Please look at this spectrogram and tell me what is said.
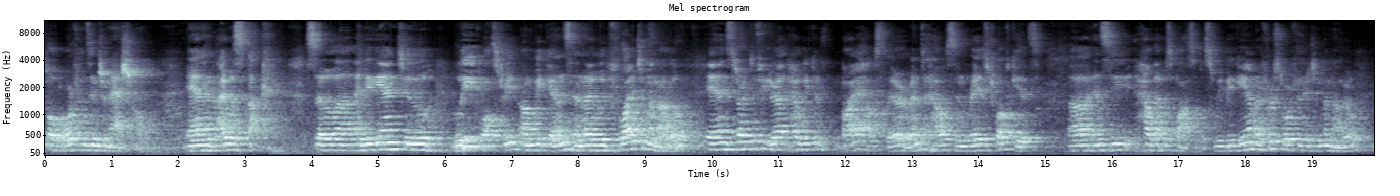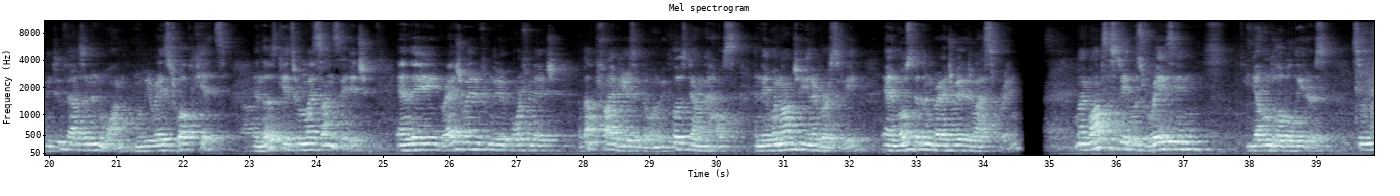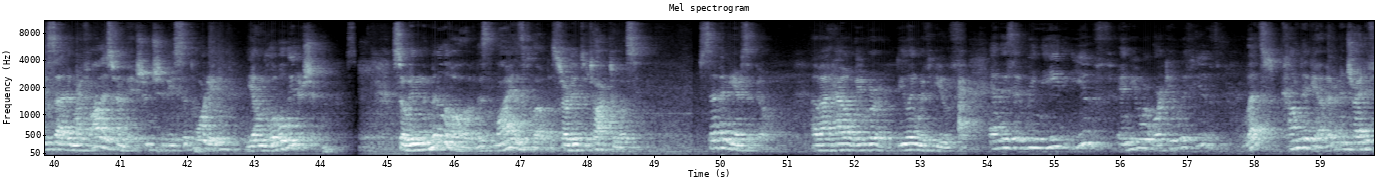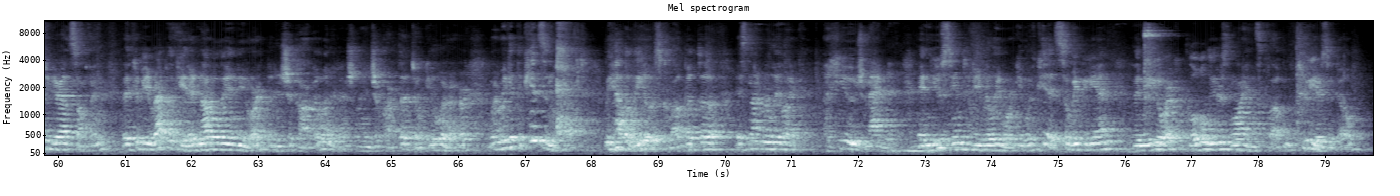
called Orphans International, and I was stuck. So uh, I began to leave Wall Street on weekends, and I would fly to Manado and start to figure out how we could buy a house there, rent a house, and raise 12 kids, uh, and see how that was possible. So we began our first orphanage in Manado in 2001, and we raised 12 kids. And those kids were my son's age, and they graduated from the orphanage about five years ago when we closed down the house, and they went on to university, and most of them graduated last spring. My mom's estate was raising young global leaders, so we decided my father's foundation should be supporting young global leadership. So in the middle of all of this, Lions Club started to talk to us seven years ago about how we were dealing with youth. And they said, we need youth, and you were working with youth. Let's come together and try to figure out something that could be replicated not only in New York, but in Chicago and eventually in Jakarta, Tokyo, wherever, where we get the kids involved. We have a Leo's Club, but uh, it's not really like a huge magnet. And you seem to be really working with kids. So we began the New York Global Leaders Lions Club two years ago.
